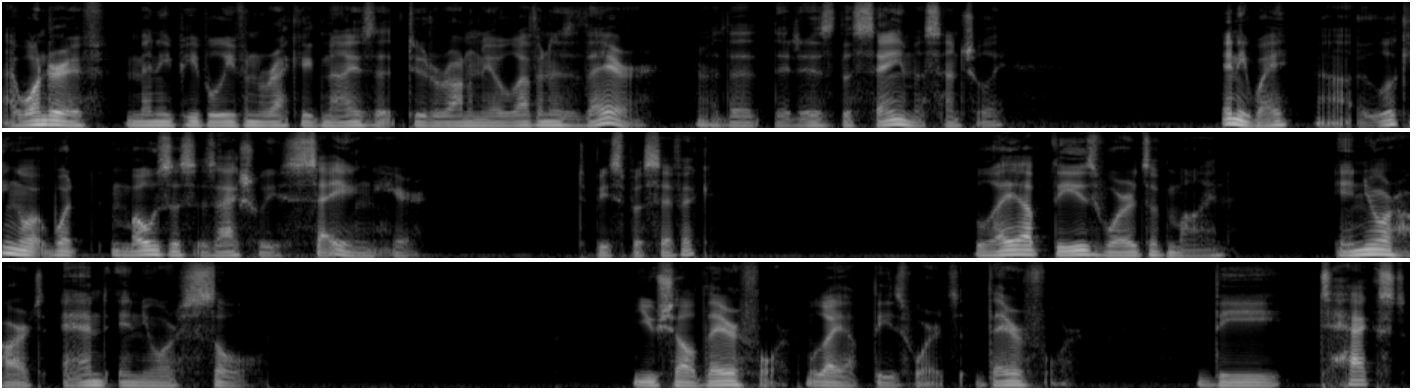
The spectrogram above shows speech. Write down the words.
I wonder if many people even recognize that Deuteronomy 11 is there, that it is the same essentially. Anyway, uh, looking at what Moses is actually saying here, to be specific, lay up these words of mine in your heart and in your soul. You shall therefore lay up these words. Therefore, the text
